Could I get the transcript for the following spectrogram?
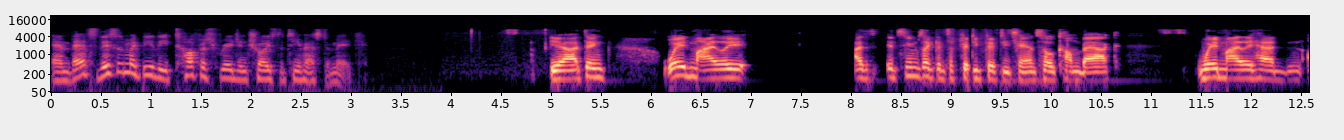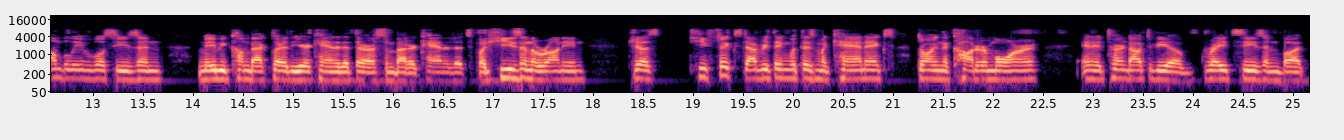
And that's this might be the toughest free agent choice the team has to make. Yeah, I think Wade Miley. I, it seems like it's a 50-50 chance he'll come back. Wade Miley had an unbelievable season. Maybe comeback player of the year candidate. There are some better candidates, but he's in the running. Just he fixed everything with his mechanics, throwing the cutter more, and it turned out to be a great season. But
